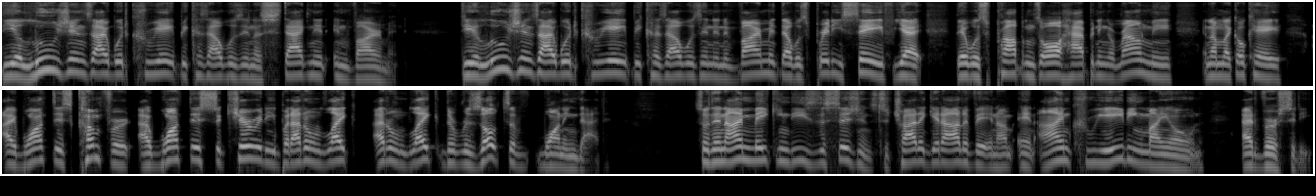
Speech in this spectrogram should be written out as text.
The illusions I would create because I was in a stagnant environment the illusions I would create because I was in an environment that was pretty safe, yet there was problems all happening around me. And I'm like, okay, I want this comfort, I want this security, but I don't like I don't like the results of wanting that. So then I'm making these decisions to try to get out of it and I'm and I'm creating my own adversity.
